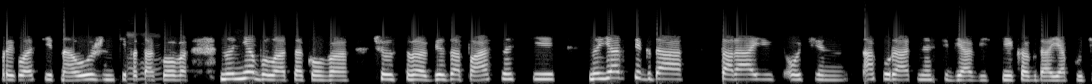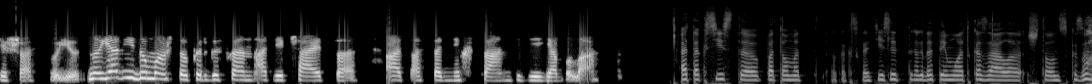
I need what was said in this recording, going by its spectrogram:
пригласить на ужин, типа uh-huh. такого. Но не было такого чувства безопасности. Но я всегда стараюсь очень аккуратно себя вести, когда я путешествую. Но я не думаю, что Кыргызстан отличается от остальных стран, где я была. А таксист э, потом, от, как сказать, если когда ты ему отказала, что он сказал?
